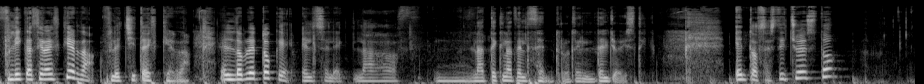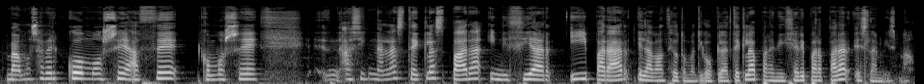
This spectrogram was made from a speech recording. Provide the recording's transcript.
Flick hacia la izquierda, flechita izquierda. El doble toque, el select, la, mm, tecla del centro del, del joystick. Entonces, dicho esto, vamos a ver cómo se hace, cómo se asignan las teclas para iniciar y parar el avance automático, que la tecla para iniciar y para parar es la misma,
